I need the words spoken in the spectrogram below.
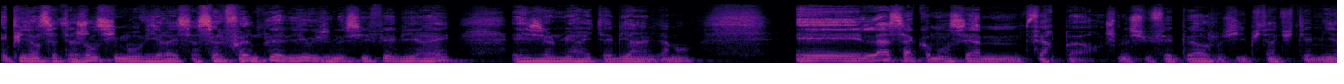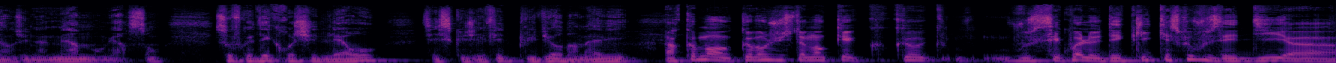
et puis dans cette agence, ils m'ont viré. C'est la seule fois de ma vie où je me suis fait virer. Et je le méritais bien, évidemment. Et là, ça a commencé à me faire peur. Je me suis fait peur. Je me suis dit, putain, tu t'es mis dans une merde, mon garçon. Sauf que décrocher de l'héros, c'est ce que j'ai fait de plus dur dans ma vie. Alors comment, comment justement, que, que- c'est quoi le déclic? Qu'est-ce que vous avez dit euh,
